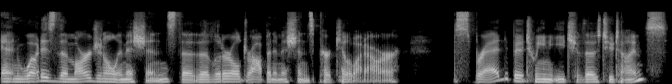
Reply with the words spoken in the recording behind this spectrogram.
And what is the marginal emissions, the, the literal drop in emissions per kilowatt hour spread between each of those two times?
